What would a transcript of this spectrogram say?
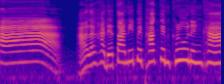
ค่ะ เอาละค่ะ เดี๋ยวตอนนี้ไปพักกันครู่หนึ่งค่ะ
